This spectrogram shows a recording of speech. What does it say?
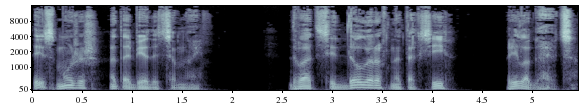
ты сможешь отобедать со мной. Двадцать долларов на такси прилагаются».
